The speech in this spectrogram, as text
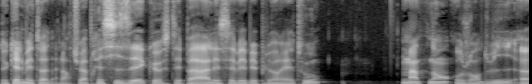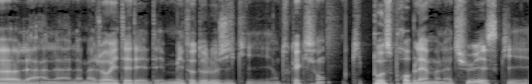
de quelle méthode. Alors, tu as précisé que c'était pas laisser bébé pleurer et tout. Maintenant, aujourd'hui, euh, la, majorité des, méthodologies qui, en tout cas, qui, posent problème là-dessus, et ce, qui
